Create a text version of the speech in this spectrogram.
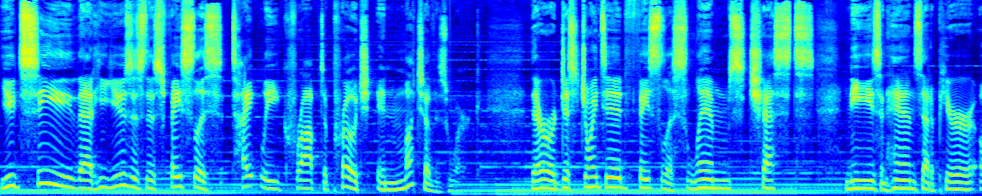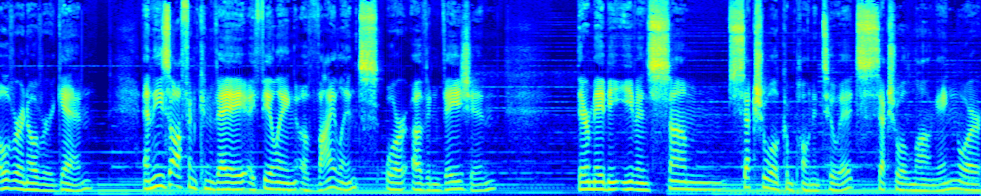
you'd see that he uses this faceless, tightly cropped approach in much of his work. There are disjointed, faceless limbs, chests, knees, and hands that appear over and over again. And these often convey a feeling of violence or of invasion. There may be even some sexual component to it, sexual longing, or,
